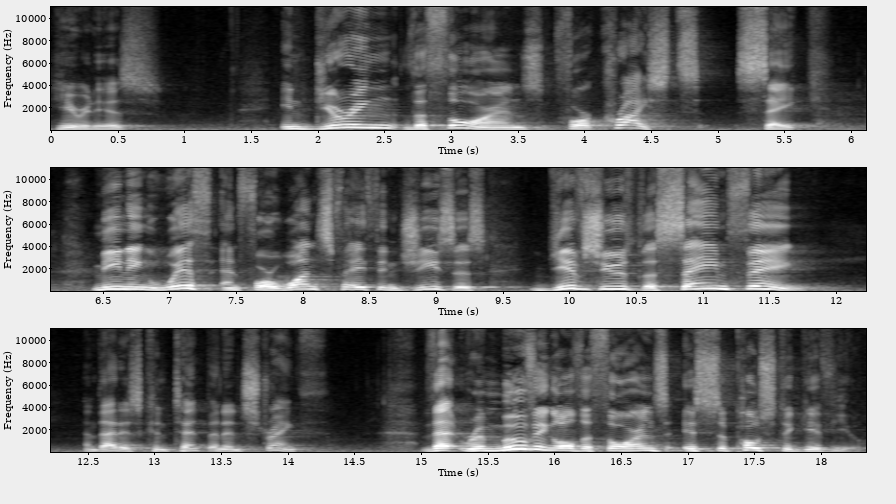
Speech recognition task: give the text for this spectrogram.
Here it is. Enduring the thorns for Christ's sake, meaning with and for one's faith in Jesus, gives you the same thing, and that is contentment and strength, that removing all the thorns is supposed to give you.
